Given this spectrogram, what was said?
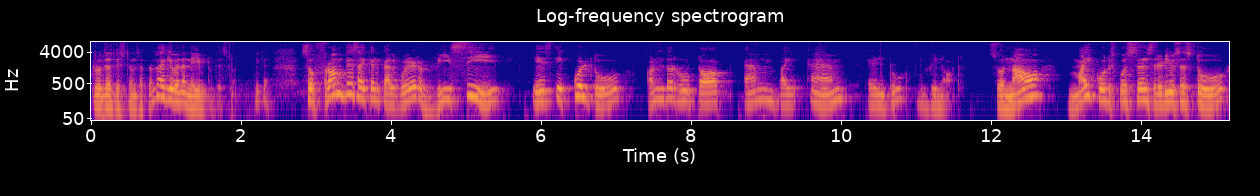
closest distance appearance. I given a name to this one. Okay. So from this I can calculate VC is equal to under root of m by m into V naught. So now my code questions reduces to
